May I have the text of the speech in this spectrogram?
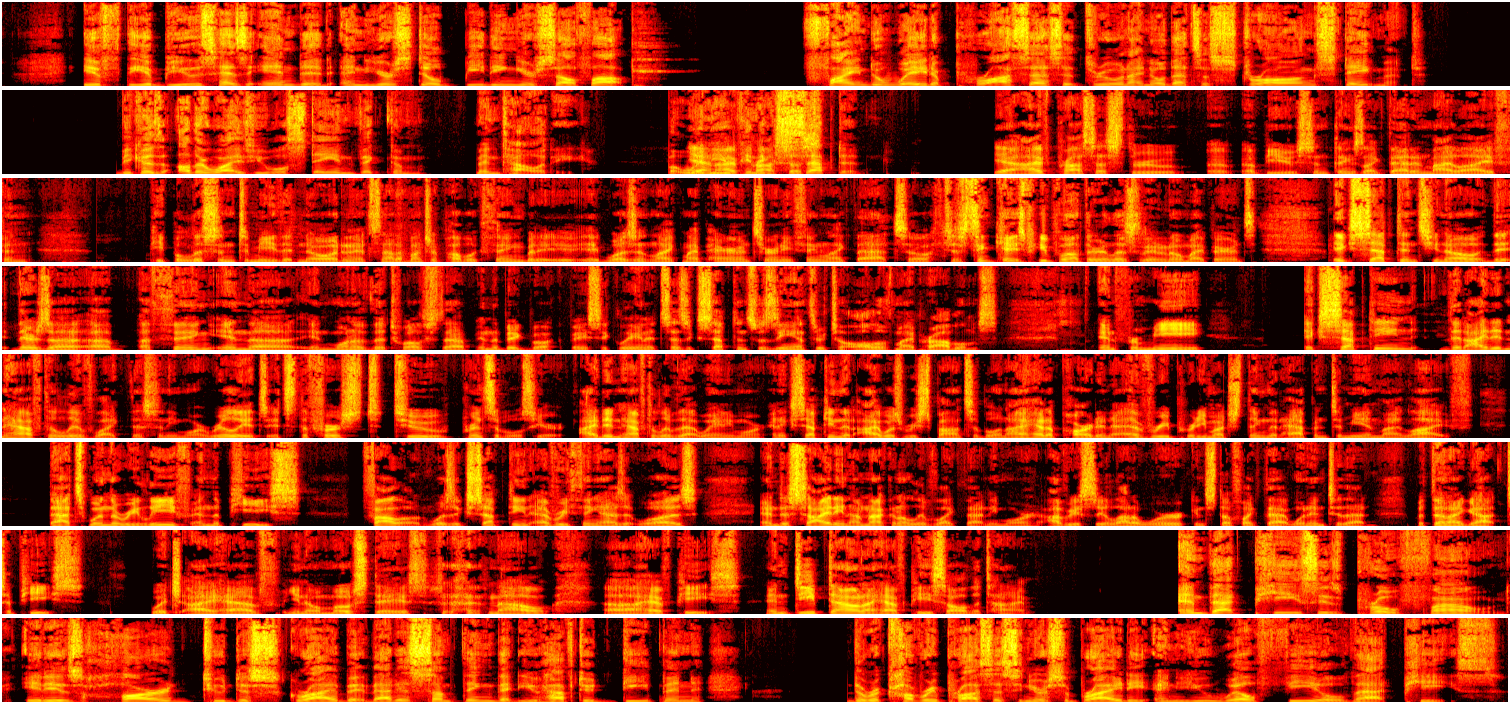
if the abuse has ended and you're still beating yourself up, find a way to process it through. And I know that's a strong statement because otherwise you will stay in victim mentality. But when yeah, you I've can accept it. Yeah, I've processed through uh, abuse and things like that in my life. And people listen to me that know it and it's not a bunch of public thing, but it, it wasn't like my parents or anything like that. So just in case people out there are listening to know my parents, acceptance, you know, th- there's a, a, a thing in the, in one of the 12 step in the big book, basically, and it says acceptance was the answer to all of my problems. And for me, accepting that I didn't have to live like this anymore. Really, it's it's the first two principles here. I didn't have to live that way anymore, and accepting that I was responsible and I had a part in every pretty much thing that happened to me in my life. That's when the relief and the peace followed. Was accepting everything as it was and deciding I'm not going to live like that anymore. Obviously, a lot of work and stuff like that went into that, but then I got to peace. Which I have, you know, most days now, uh, I have peace and deep down, I have peace all the time. And that peace is profound. It is hard to describe it. That is something that you have to deepen the recovery process in your sobriety, and you will feel that peace.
